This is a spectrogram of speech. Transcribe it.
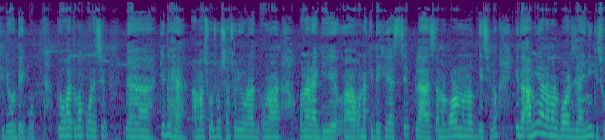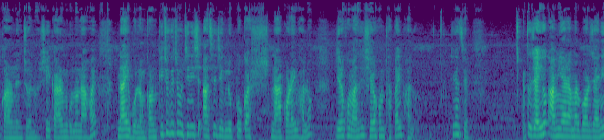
ভিডিও দেখব। তো হয়তো বা করেছে। কিন্তু হ্যাঁ আমার শ্বশুর শাশুড়ি ওনার ওনার, ওনারা গিয়ে ওনাকে দেখে আসছে প্লাস আমার বড় ননদ গেছিল, কিন্তু আমি আর আমার বর যাইনি কিছু কারণের জন্য। সেই কারণগুলো না হয়, নাই বললাম। কারণ কিছু কিছু জিনিস আছে যেগুলো প্রকাশ না করাই ভালো। যেরকম আছে সেরকম থাকাই ভালো। ঠিক আছে? তো যাই হোক, আমি আর আমার বর যাইনি।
